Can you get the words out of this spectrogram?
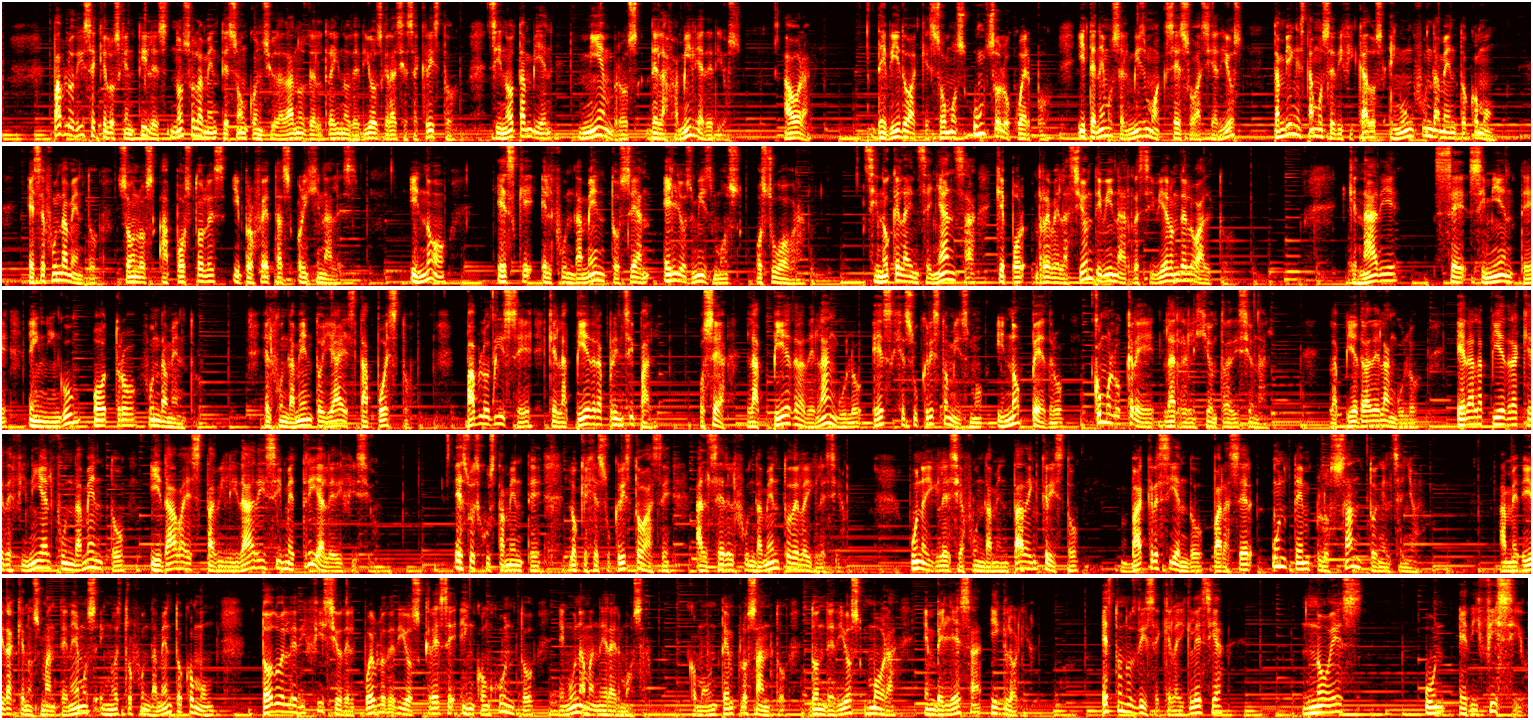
Pablo dice que los gentiles no solamente son conciudadanos del reino de Dios gracias a Cristo, sino también miembros de la familia de Dios. Ahora, Debido a que somos un solo cuerpo y tenemos el mismo acceso hacia Dios, también estamos edificados en un fundamento común. Ese fundamento son los apóstoles y profetas originales. Y no es que el fundamento sean ellos mismos o su obra, sino que la enseñanza que por revelación divina recibieron de lo alto. Que nadie se cimiente en ningún otro fundamento. El fundamento ya está puesto. Pablo dice que la piedra principal, o sea, la piedra del ángulo, es Jesucristo mismo y no Pedro, como lo cree la religión tradicional. La piedra del ángulo era la piedra que definía el fundamento y daba estabilidad y simetría al edificio. Eso es justamente lo que Jesucristo hace al ser el fundamento de la iglesia. Una iglesia fundamentada en Cristo va creciendo para ser un templo santo en el Señor. A medida que nos mantenemos en nuestro fundamento común, todo el edificio del pueblo de Dios crece en conjunto en una manera hermosa, como un templo santo donde Dios mora en belleza y gloria. Esto nos dice que la iglesia no es un edificio,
